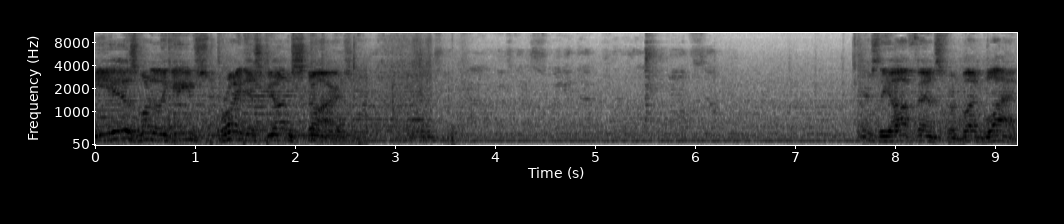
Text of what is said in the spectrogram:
He is one of the game's brightest young stars. Here's the offense for Bud Black.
